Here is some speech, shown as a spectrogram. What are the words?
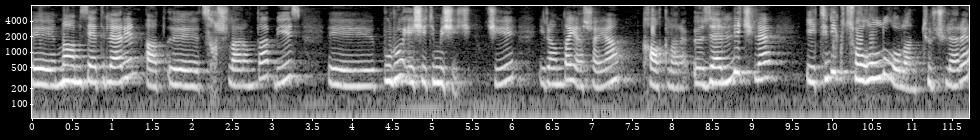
e, namizədlərin ad, e, çıxışlarında biz e, bunu eşitmişik ki, İranda yaşayan xalqlara, özəlliklə etnik çoğunluq olan türklərə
